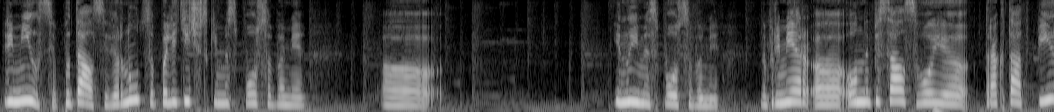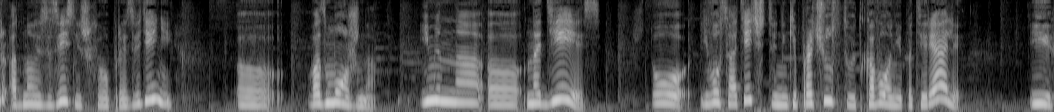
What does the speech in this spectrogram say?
стремился, пытался вернуться политическими способами, э, иными способами. Например, э, он написал свой э, трактат «Пир», одно из известнейших его произведений, э, возможно, именно э, надеясь, что его соотечественники прочувствуют, кого они потеряли, и,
